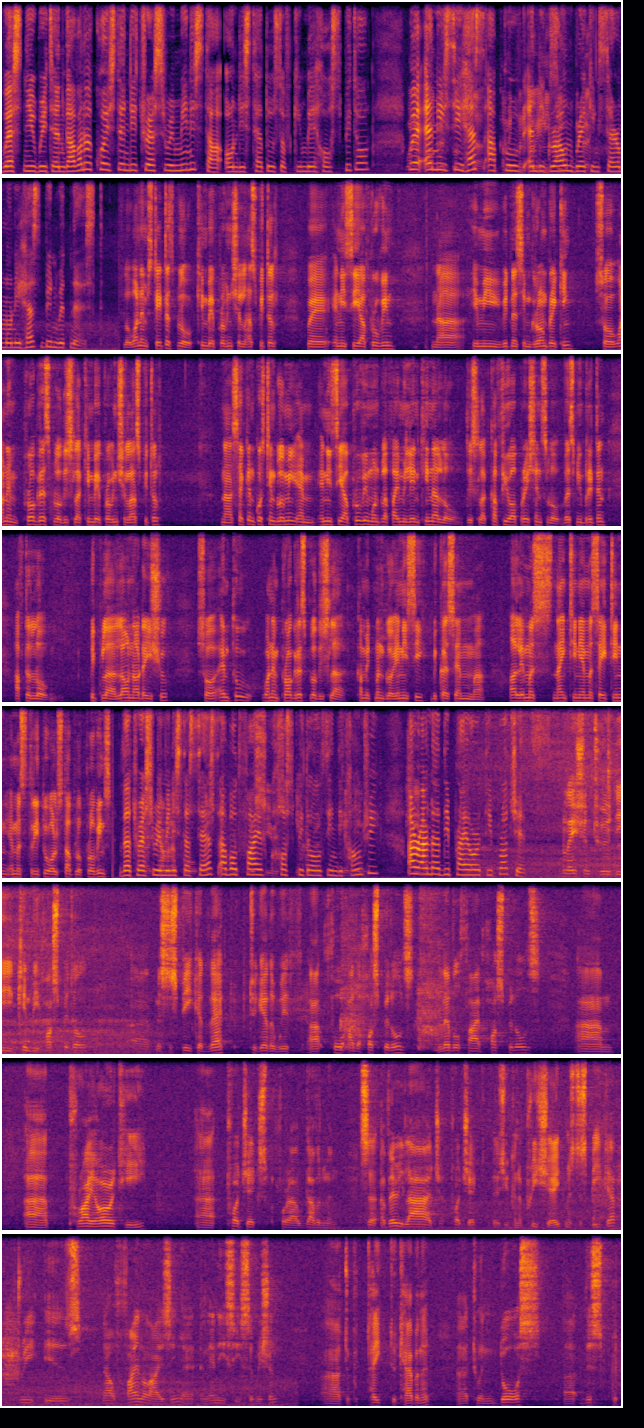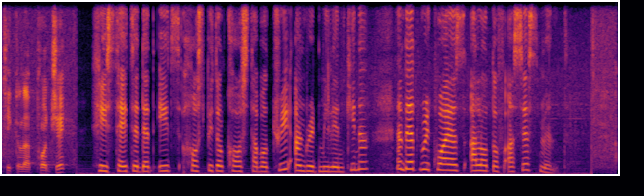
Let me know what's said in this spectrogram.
West New Britain Governor questioned the Treasury Minister on the status of Kimbe Hospital, where NEC has approved and the groundbreaking ceremony has been witnessed. The one M status below Kimbe Provincial Hospital, where NEC approve him, na himi witness him groundbreaking. So one M progress below this la Kimbe Provincial Hospital. Now second question below me, um, NEC approve him on 5 million kina law. This la curfew operations law, West New Britain, after law big law and order issue. So M2 one in progress below this la commitment below NEC because M uh, all MS 19, MS 18, MS 32 all stop below province. The Treasury Minister says about five hospitals in the country are under the priority projects. In relation to the Kimbe Hospital, uh, Mr. Speaker, that together with uh, four other hospitals, level five hospitals, um, uh, priority uh, projects for our government. It's a, a, very large project, as you can appreciate, Mr. Speaker. Treasury is now finalising an NEC submission uh, to take to Cabinet uh, to endorse uh, this particular project. He stated that each hospital costs about 300 million kina and that requires a lot of assessment.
